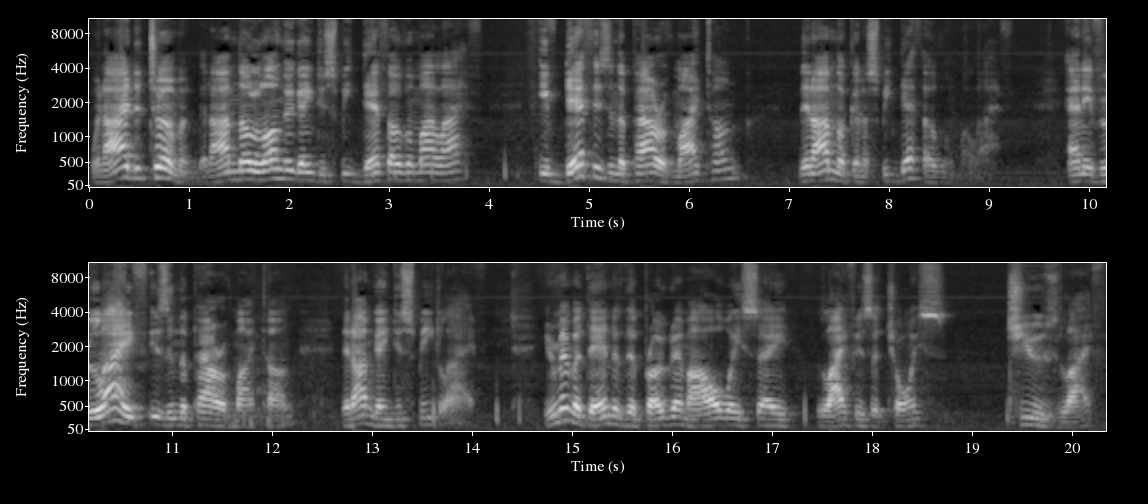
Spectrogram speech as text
when I determine that I'm no longer going to speak death over my life, if death is in the power of my tongue, then I'm not going to speak death over my life. And if life is in the power of my tongue, then I'm going to speak life. You remember at the end of the program, I always say, life is a choice. Choose life.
